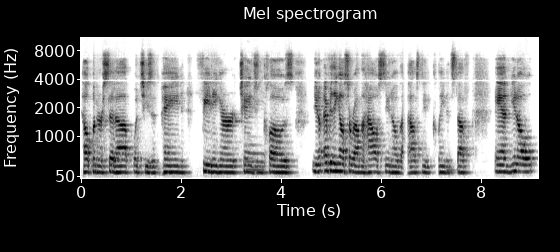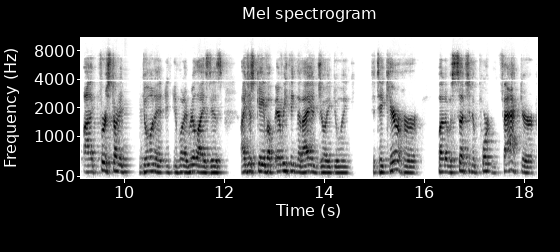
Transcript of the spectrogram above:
helping her sit up when she's in pain, feeding her, changing right. clothes, you know, everything else around the house. You know, the house needed clean and stuff. And you know, I first started doing it, and, and what I realized is I just gave up everything that I enjoyed doing to take care of her but it was such an important factor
